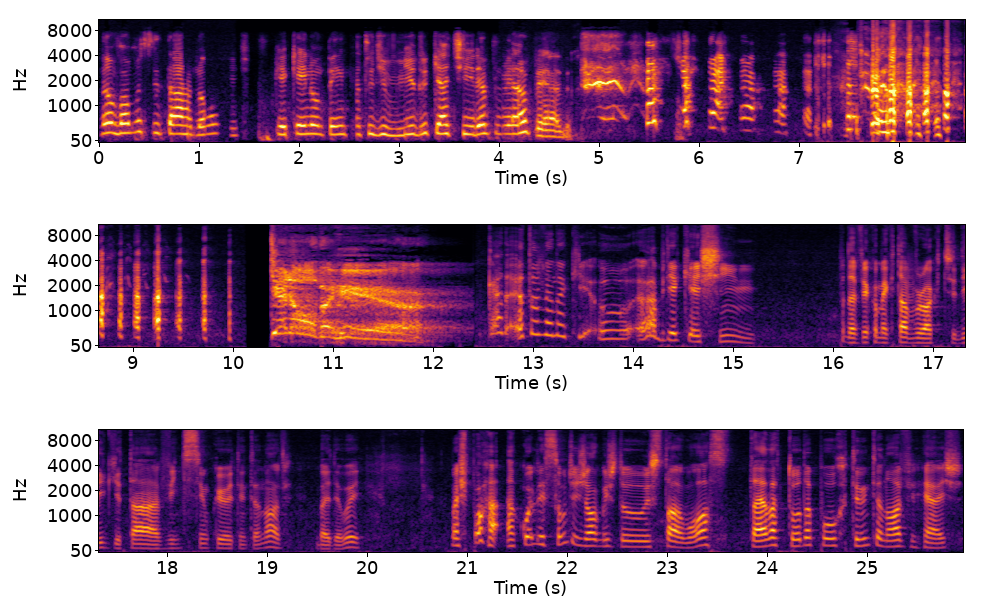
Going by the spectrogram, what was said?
Não vamos citar nomes, porque quem não tem teto de vidro que atire a primeira pedra. Get over here! Cara, eu tô vendo aqui, eu, eu abri aqui a Steam pra ver como é que tava o Rocket League, tá 25,89, by the way. Mas, porra, a coleção de jogos do Star Wars tá ela toda por 39 reais.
